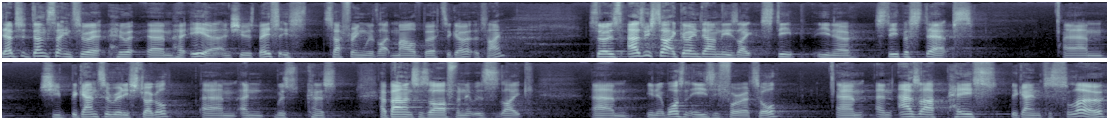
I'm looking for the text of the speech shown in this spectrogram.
Debs had done something to her, her, um, her, ear, and she was basically suffering with like mild vertigo at the time. So as, as we started going down these like steep, you know, steeper steps, um, she began to really struggle um, and was kind of her balance was off, and it was like, um, you know, it wasn't easy for her at all. Um, and as our pace began to slow,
